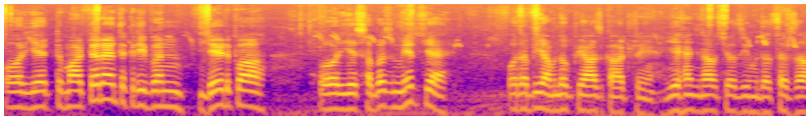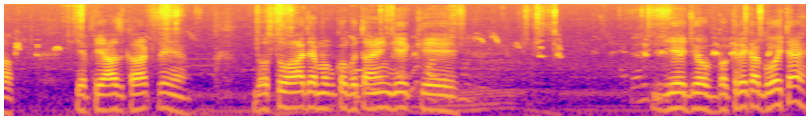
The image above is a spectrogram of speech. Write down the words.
اور یہ ٹماٹر ہیں تقریباً ڈیڑھ پا اور یہ سبز مرچ ہے۔ اور ابھی ہم لوگ پیاز کاٹ رہے ہیں۔ یہ ہیں جناب چودھری مدثر صاحب۔ یہ پیاز کاٹ رہے ہیں۔ دوستو آج ہم آپ کو بتائیں گے کہ یہ جو بکرے کا گوشت ہے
